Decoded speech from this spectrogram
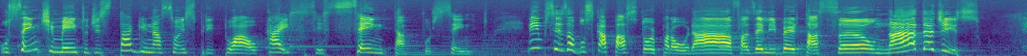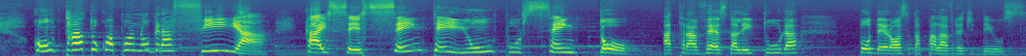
o sentimento de estagnação espiritual cai 60%. Nem precisa buscar pastor para orar, fazer libertação, nada disso. Contato com a pornografia cai 61% através da leitura poderosa da palavra de Deus.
